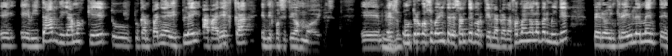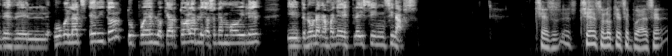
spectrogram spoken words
eh, evitar, digamos, que tu, tu campaña de display aparezca en dispositivos móviles. Eh, es un truco súper interesante porque la plataforma no lo permite, pero increíblemente desde el Google Ads Editor tú puedes bloquear todas las aplicaciones móviles y tener una campaña de display sin, sin apps. Sí eso, es lo que se puede hacer.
